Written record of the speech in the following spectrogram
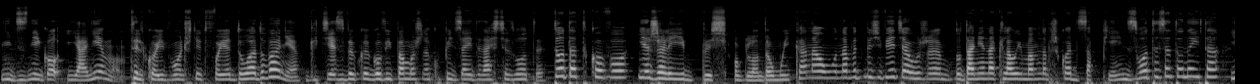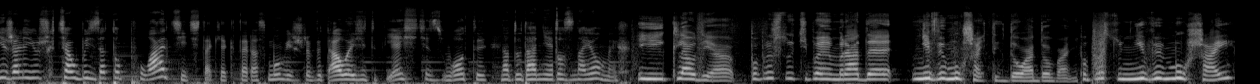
Nic z niego ja nie mam. Tylko i wyłącznie twoje doładowanie. Gdzie zwykłego VIPa można kupić za 11 zł. Dodatkowo, jeżeli byś oglądał mój kanał, nawet byś wiedział, że dodanie na Klaui mam na przykład za 5 zł za donata. Jeżeli już chciałbyś za to płacić, tak jak teraz mówisz, że wydałeś 200 zł na dodanie do znajomych. I Klaudia, po prostu ci powiem radę, nie wymuszaj tych doładowań. Po prostu nie wymuszaj.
